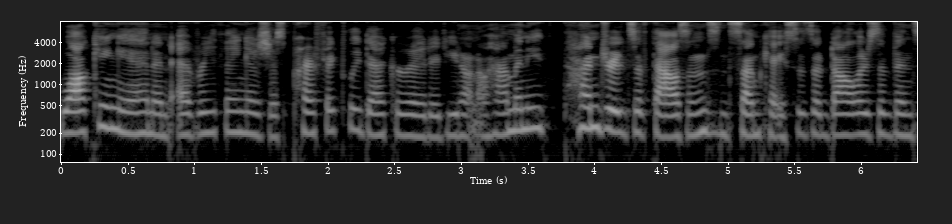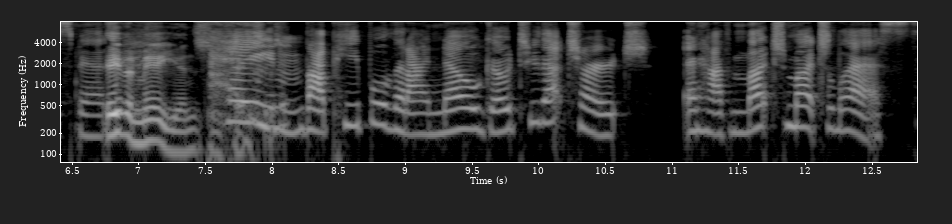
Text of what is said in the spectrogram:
walking in and everything is just perfectly decorated. You don't know how many hundreds of thousands, in some cases, of dollars have been spent, Even millions. paid mm-hmm. by people that I know go to that church and have much, much less.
